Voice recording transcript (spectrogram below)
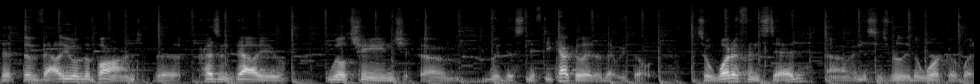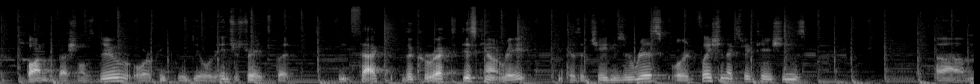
that the value of the bond, the present value, will change um, with this nifty calculator that we built. So what if instead, um, and this is really the work of what bond professionals do or people who deal with interest rates, but in fact the correct discount rate because of changes in risk or inflation expectations um,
